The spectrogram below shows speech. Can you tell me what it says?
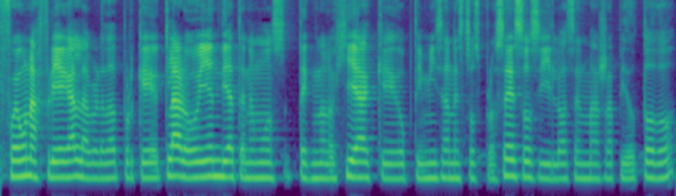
fue una friega, la verdad, porque claro, hoy en día tenemos tecnología que optimizan estos procesos y lo hacen más rápido todo,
